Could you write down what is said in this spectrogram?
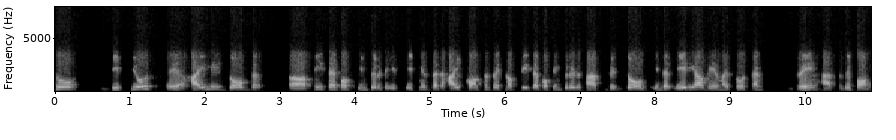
to diffuse a highly doped uh, P type of impurity. It, it means that a high concentration of P type of impurities has to be doped in the area where my source and drain has to be formed.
